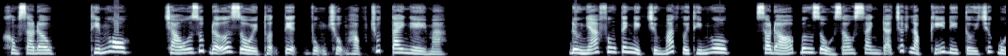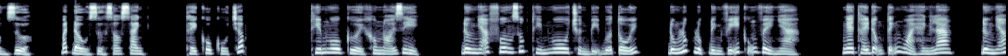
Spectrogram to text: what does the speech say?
Không sao đâu, thím ngô, cháu giúp đỡ rồi thuận tiện vụng trộm học chút tay nghề mà. Đường Nhã Phương tinh nghịch trừng mắt với thím ngô, sau đó bưng rổ rau xanh đã chất lọc kỹ đi tới trước bồn rửa, bắt đầu rửa rau xanh. Thấy cô cố chấp. Thím ngô cười không nói gì. Đường Nhã Phương giúp thím ngô chuẩn bị bữa tối, đúng lúc Lục Đình Vĩ cũng về nhà. Nghe thấy động tĩnh ngoài hành lang, đường Nhã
